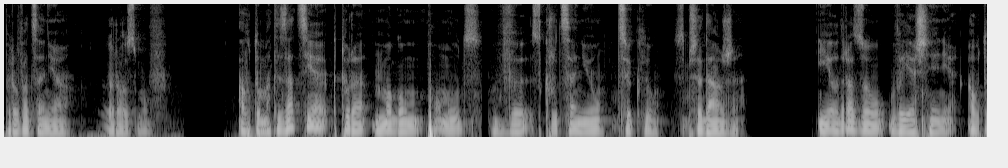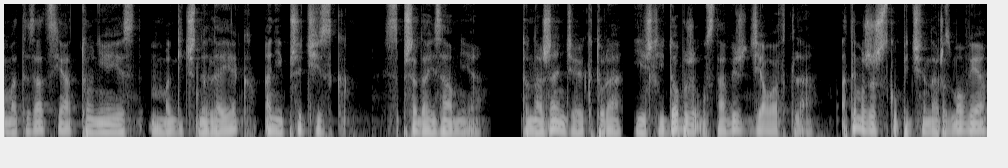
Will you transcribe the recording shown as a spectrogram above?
prowadzenia rozmów. Automatyzacje, które mogą pomóc w skróceniu cyklu sprzedaży. I od razu wyjaśnienie: automatyzacja to nie jest magiczny lejek ani przycisk sprzedaj za mnie. To narzędzie, które, jeśli dobrze ustawisz, działa w tle, a ty możesz skupić się na rozmowie,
